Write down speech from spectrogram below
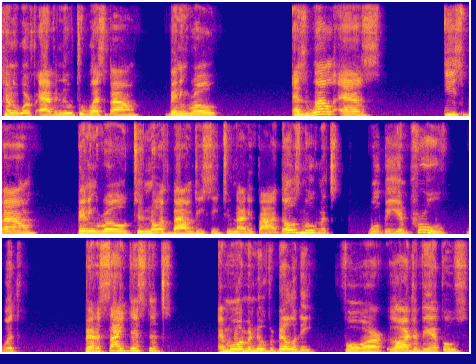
Kenilworth Avenue to westbound Benning Road, as well as eastbound Benning Road to northbound DC 295. Those movements will be improved with better sight distance and more maneuverability for larger vehicles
